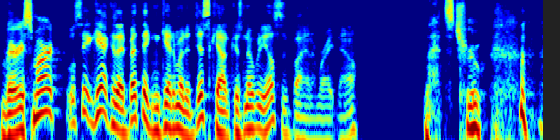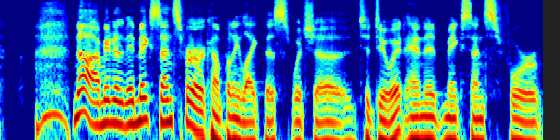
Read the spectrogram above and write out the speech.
Very smart. We'll see. Yeah, because I bet they can get them at a discount because nobody else is buying them right now. That's true. no, I mean it, it, makes sense for a company like this, which uh, to do it, and it makes sense for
